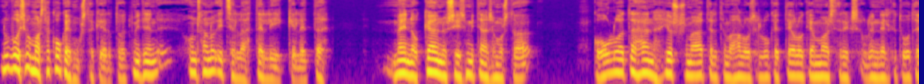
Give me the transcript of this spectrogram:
no voisi omasta kokemusta kertoa, että miten on saanut itse lähteä liikkeelle, että mä en ole käynyt siis mitään semmoista koulua tähän. Joskus mä ajattelin, että mä haluaisin lukea teologian maisteriksi, olin 40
